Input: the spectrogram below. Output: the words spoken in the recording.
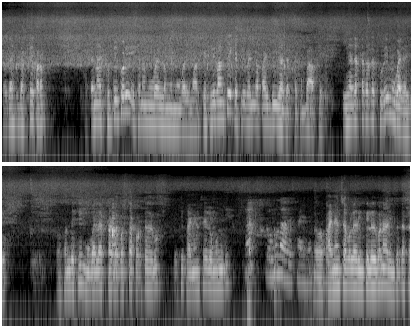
তো গাইস দেখতেই পারো। নাই ছুটি করি এখানে মোবাইল লমো মোবাইল মার কেটলি ভাঙছি কেটলি ভাঙ্গা পাই দুই হাজার টাকা। বাপরে দুই হাজার টাকাতে থুরেই মোবাইল আইব তখন দেখি মোবাইলের একটা ব্যবস্থা করতে হইব। দেখি ফাইন্যান্সে লমো নাকি। ফাইন্যান্সে বলে রিম্পি লইব না রিম্পির কাছে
